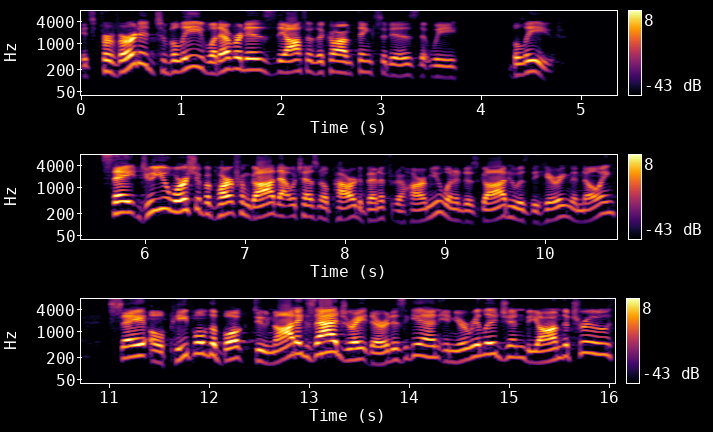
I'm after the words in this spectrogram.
It's perverted to believe whatever it is the author of the Quran thinks it is that we believe. Say, do you worship apart from God that which has no power to benefit or harm you when it is God who is the hearing, the knowing? Say, O people of the book, do not exaggerate, there it is again, in your religion beyond the truth,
